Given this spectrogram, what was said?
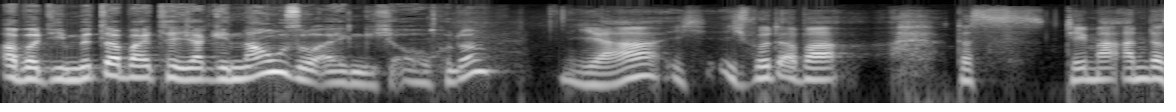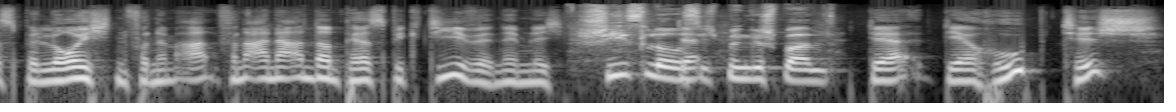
aber die Mitarbeiter ja genauso eigentlich auch, oder? Ja, ich, ich würde aber das Thema anders beleuchten, von, einem, von einer anderen Perspektive, nämlich. Schieß los, der, ich bin gespannt. Der, der Hubtisch,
